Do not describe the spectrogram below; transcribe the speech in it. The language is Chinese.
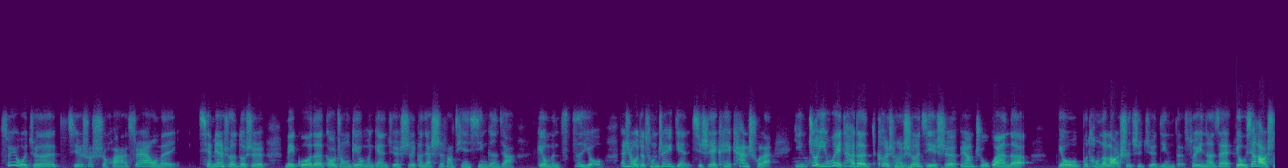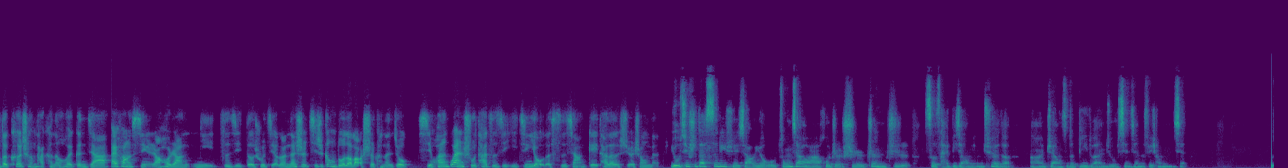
所以我觉得，其实说实话，虽然我们。前面说的都是美国的高中给我们感觉是更加释放天性，更加给我们自由。但是我觉得从这一点其实也可以看出来，因就因为它的课程设计是非常主观的。由不同的老师去决定的，所以呢，在有些老师的课程，他可能会更加开放性，然后让你自己得出结论。但是其实更多的老师可能就喜欢灌输他自己已经有的思想给他的学生们，尤其是在私立学校，有宗教啊或者是政治色彩比较明确的啊，这样子的弊端就显现的非常明显。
